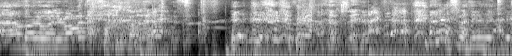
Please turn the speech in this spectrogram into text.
А могло ли вам это не понравится? Вряд ли. Я смотрю на тебя,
